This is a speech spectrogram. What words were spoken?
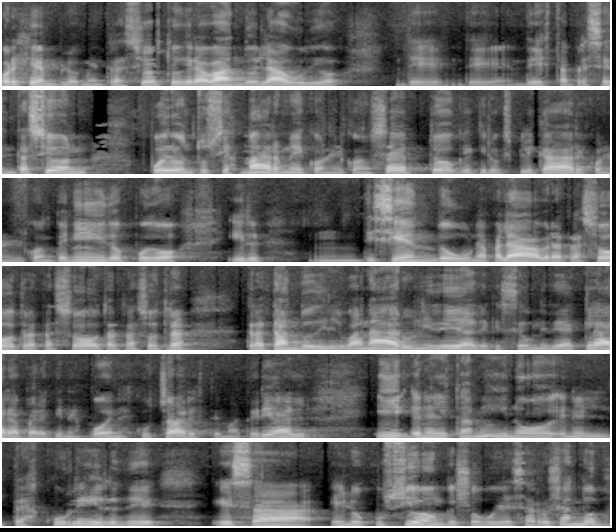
Por ejemplo, mientras yo estoy grabando el audio de, esta presentación, puedo entusiasmarme con el concepto que quiero explicar, con el contenido, puedo ir mm, diciendo una palabra tras otra, tras otra, tras otra, tratando de hilvanar una idea, de que sea una idea clara para quienes puedan escuchar este material, y en el camino, en el transcurrir de esa elocución que yo voy desarrollando,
